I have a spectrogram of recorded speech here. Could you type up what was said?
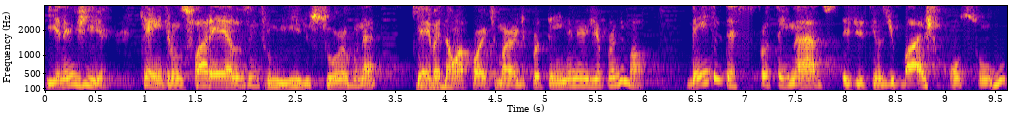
e energia, que é entre os farelos, entre o milho, sorgo, né? Que aí vai dar um aporte maior de proteína e energia para o animal. Dentro desses proteinados, existem os de baixo consumo,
